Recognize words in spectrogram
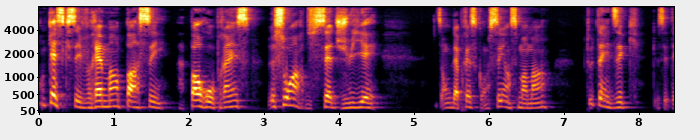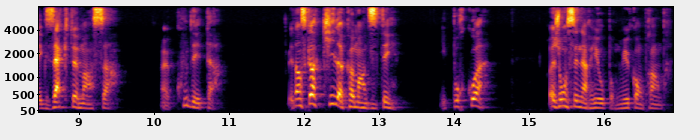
Donc, qu'est-ce qui s'est vraiment passé à Port-au-Prince le soir du 7 juillet? Donc, d'après ce qu'on sait en ce moment, tout indique que c'est exactement ça. Un coup d'État. Mais dans ce cas, qui l'a commandité? Et pourquoi? Rejoins le scénario pour mieux comprendre.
